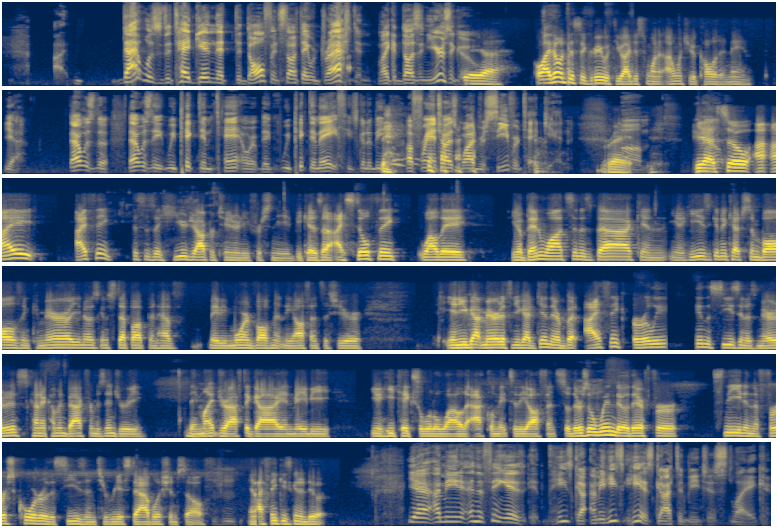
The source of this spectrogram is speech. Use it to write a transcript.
That was the Ted Ginn that the Dolphins thought they were drafting like a dozen years ago. Yeah. Well, I don't disagree with you. I just want I want you to call it a name. Yeah. That was the that was the we picked him ten or they, we picked him eighth. He's going to be a franchise wide receiver, Ted Ginn. Right. Um, yeah. So I, I think this is a huge opportunity for Snead because I still think while they, you know, Ben Watson is back and you know he's going to catch some balls and Kamara, you know, is going to step up and have maybe more involvement in the offense this year. And you got Meredith and you got Ginn there, but I think early in the season, as Meredith's kind of coming back from his injury, they might draft a guy and maybe you know he takes a little while to acclimate to the offense. So there's a window there for Snead in the first quarter of the season to reestablish himself, mm-hmm. and I think he's going to do it. Yeah, I mean, and the thing is, he's got. I mean, he's he has got to be just like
